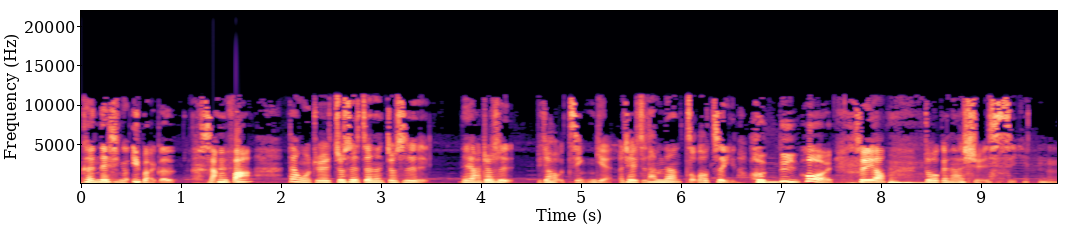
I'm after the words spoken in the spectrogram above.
可能内心有一百个想法，但我觉得就是真的就是人家就是。比较有经验，而且是他们那样走到这里很厉害，所以要多跟他学习。嗯，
